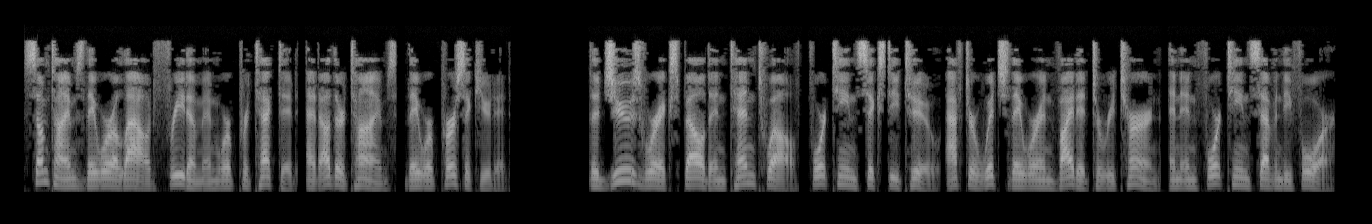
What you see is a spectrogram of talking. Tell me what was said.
Sometimes they were allowed freedom and were protected, at other times, they were persecuted. The Jews were expelled in 1012, 1462 after which they were invited to return, and in 1474.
